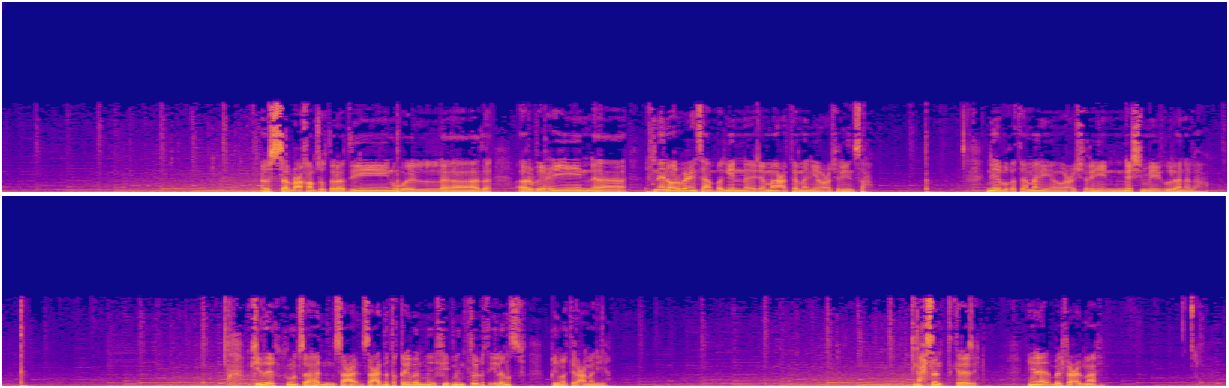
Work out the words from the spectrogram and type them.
السبعة خمسة وثلاثين وال هذا أربعين اثنين وأربعين سهم. باقي لنا يا جماعة ثمانية وعشرين سهم. نبغى ثمانية وعشرين نشمي يقول أنا لها كذا يكون ساعدنا, ساعدنا تقريبا في من ثلث إلى نصف قيمة العملية. أحسنت كريزي. هنا بالفعل ما في.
